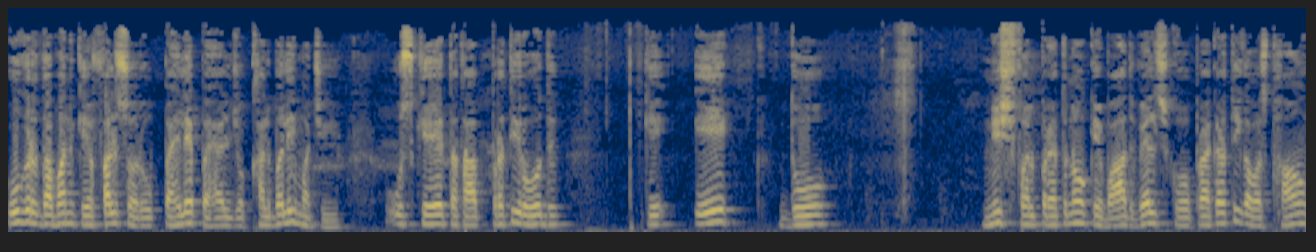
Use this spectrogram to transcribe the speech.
उग्र दमन के फलस्वरूप पहले पहल जो खलबली मची, उसके तथा प्रतिरोध के एक, दो निष्फल प्रयत्नों के बाद वेल्स को प्राकृतिक अवस्थाओं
